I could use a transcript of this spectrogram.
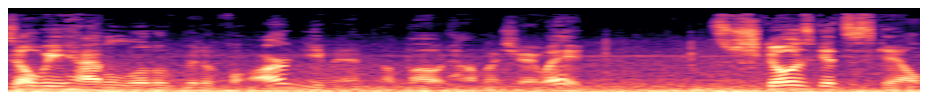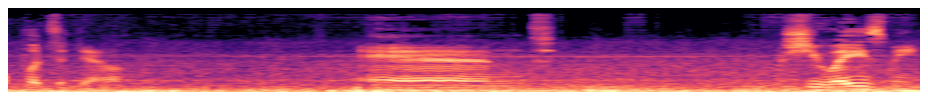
So we had a little bit of argument about how much I weighed. So she goes, gets a scale, puts it down, and she weighs me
